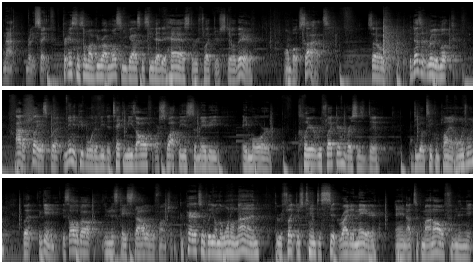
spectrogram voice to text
not really safe. For instance, on my V-Rod, most of you guys can see that it has the reflectors still there on both sides. So it doesn't really look out of place, but many people would have either taken these off or swapped these to maybe a more clear reflector versus the DOT compliant orange one. But again, it's all about, in this case, style over function. Comparatively on the 109, the reflectors tend to sit right in there and I took mine off and then it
